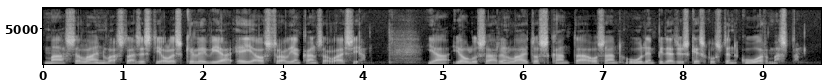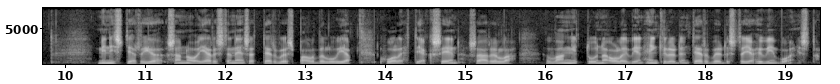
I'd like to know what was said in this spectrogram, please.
maassa lainvastaisesti oleskelevia ei-Australian kansalaisia. Ja Joulusaaren laitos kantaa osan uuden pidätyskeskusten kuormasta. Ministeriö sanoo järjestäneensä terveyspalveluja huolehtiakseen saarella vangittuina olevien henkilöiden terveydestä ja hyvinvoinnista.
